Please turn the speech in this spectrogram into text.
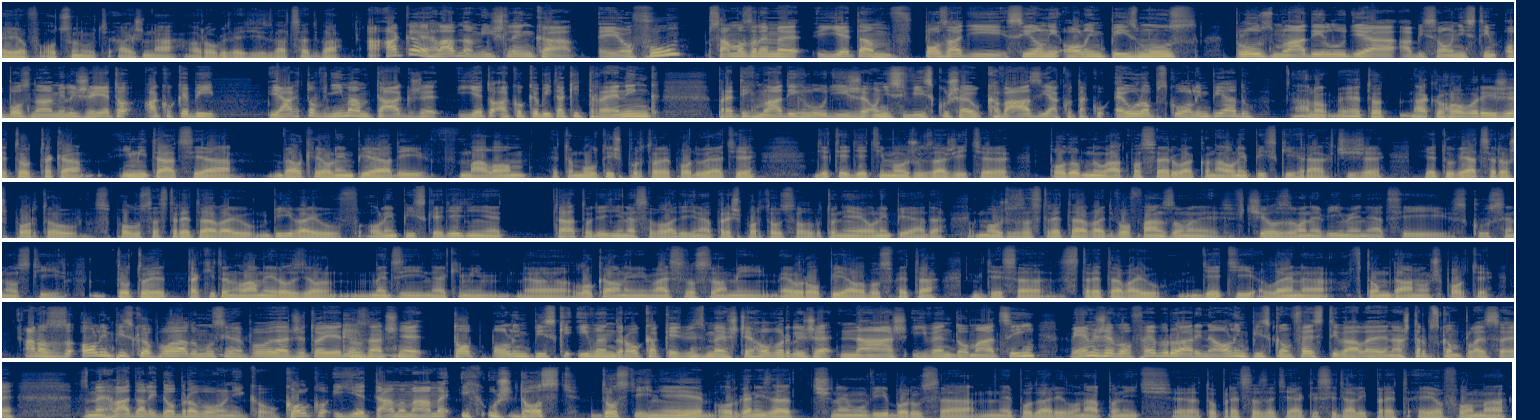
EOF odsunúť až na rok 2022. A aká je hlavná myšlienka EOFu? Samozrejme, je tam v pozadí silný olimpizmus, plus mladí ľudia, aby sa oni s tým oboznámili, že je to ako keby ja to vnímam tak, že je to ako keby taký tréning pre tých mladých ľudí, že oni si vyskúšajú kvázi ako takú európsku olympiádu? Áno, je to, ako hovorí, že je to taká imitácia veľké olympiády v malom, je to multišportové podujatie, kde tie deti môžu zažiť e, podobnú atmosféru ako na olympijských hrách, čiže je tu viacero športov, spolu sa stretávajú, bývajú v olympijskej dedine, táto dedina sa volá dedina pre športovcov, lebo to nie je olympiáda. Môžu sa stretávať vo fanzóne, v chillzóne, vymeniať si skúsenosti. Toto je taký ten hlavný rozdiel medzi nejakými uh, lokálnymi majstrovstvami Európy alebo sveta, kde sa stretávajú deti len v tom danom športe. Áno, z olympijského pohľadu musíme povedať, že to je jednoznačne top olympijský event roka, keď sme ešte hovorili, že náš event domáci. Viem, že vo februári na olympijskom festivale na Štrbskom plese sme hľadali dobrovoľníkov. Koľko ich je tam? Máme ich už dosť? Dosť ich nie je. Organizačnému výboru sa nepodarilo naplniť e, to predsazatie, aké si dali pred EOFom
